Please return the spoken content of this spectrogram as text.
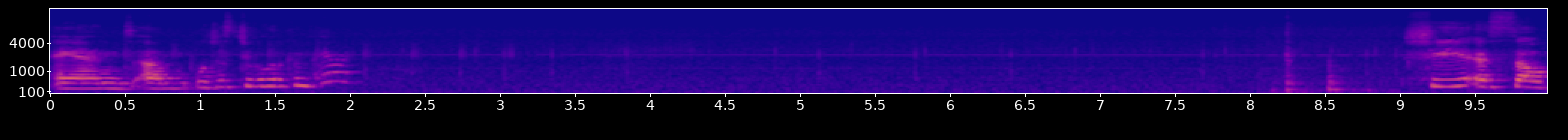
and um, we'll just do a little compare. She is so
